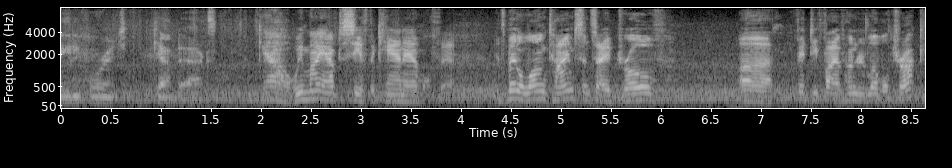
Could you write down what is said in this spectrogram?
84 inch cab to axle. Yeah, we might have to see if the Can-Am will fit. It's been a long time since I drove a 5500 level truck.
